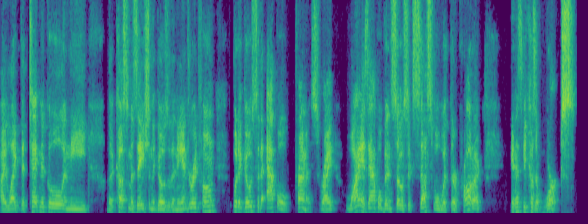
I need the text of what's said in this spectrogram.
I like the technical and the the customization that goes with an Android phone, but it goes to the Apple premise, right? Why has Apple been so successful with their product? And it's because it works,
